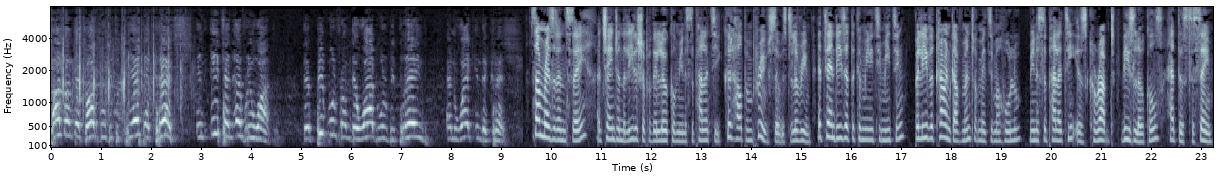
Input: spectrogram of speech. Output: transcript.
Part of the job will be to create a creche in each and every ward. The people from the ward will be trained and work in the creche. Some residents say a change in the leadership of their local municipality could help improve service delivery. Attendees at the community meeting believe the current government of Metsimaholo municipality is corrupt. These locals had this to say.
